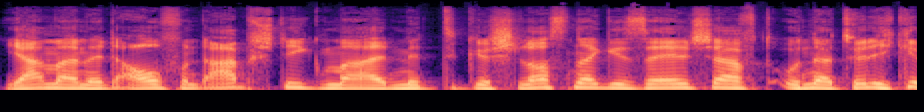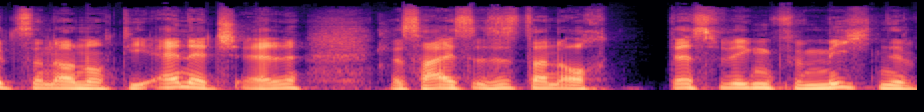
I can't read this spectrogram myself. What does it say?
ja mal mit Auf- und Abstieg, mal mit geschlossener Gesellschaft und natürlich gibt es dann auch noch die NHL. Das heißt, es ist dann auch deswegen für mich eine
